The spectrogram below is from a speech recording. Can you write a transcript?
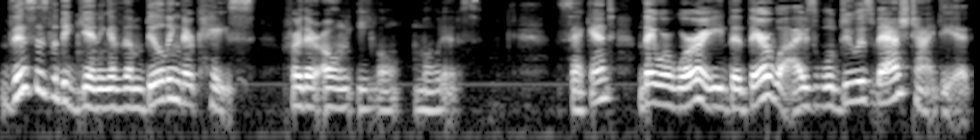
This is the beginning of them building their case for their own evil motives. Second, they were worried that their wives will do as Vashti did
